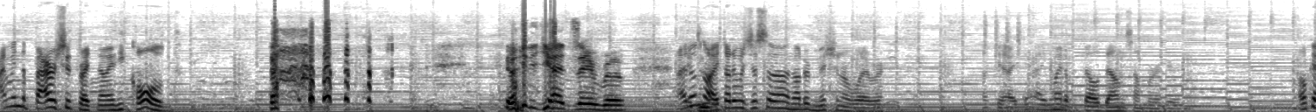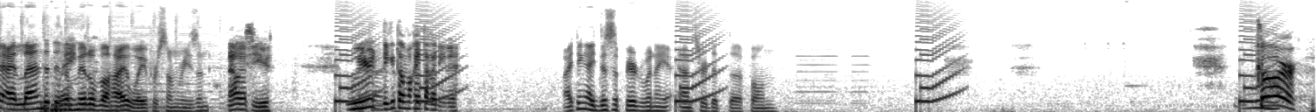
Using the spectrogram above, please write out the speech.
I'm in the parachute right now, and he called. Why did you answer, bro? I don't know. I thought it was just uh, another mission or whatever. Okay, I think I might have fell down somewhere here. Okay, I landed in the middle of a highway for some reason. Now I see you. Weird, di kita makita kanina. I think I disappeared when I answered at the phone. Car!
